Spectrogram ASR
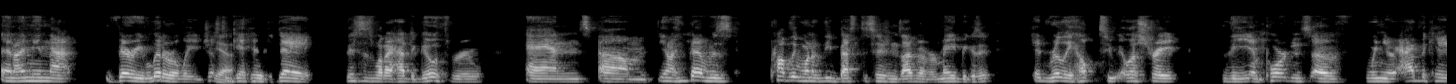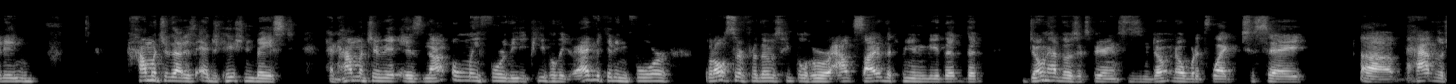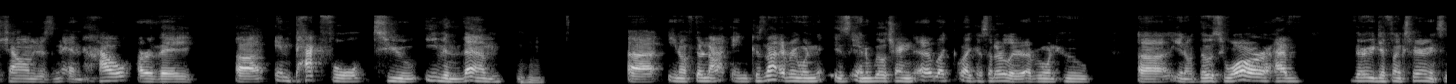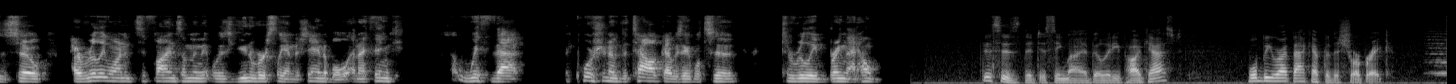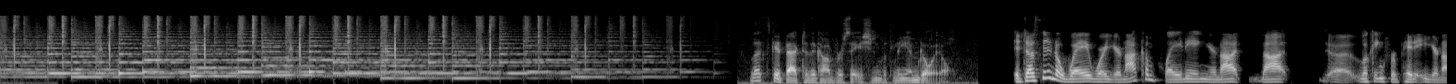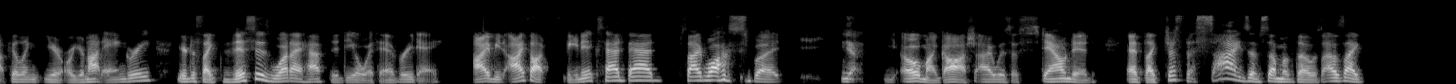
And I mean that very literally, just yeah. to get here today. This is what I had to go through. And um, you know, I think that was probably one of the best decisions I've ever made because it it really helped to illustrate the importance of when you're advocating how much of that is education based and how much of it is not only for the people that you're advocating for, but also for those people who are outside of the community that that don't have those experiences and don't know what it's like to say uh, have those challenges and, and how are they uh, impactful to even them. Mm-hmm. Uh, you know, if they're not in, because not everyone is in a wheelchair. And uh, like like I said earlier, everyone who, uh, you know, those who are have very different experiences. So I really wanted to find something that was universally understandable, and I think with that portion of the talk, I was able to to really bring that home. This is the Dissing My Ability podcast. We'll be right back after this short break. Let's get back to the conversation with Liam Doyle. It does it in a way where you're not complaining, you're not not uh, looking for pity, you're not feeling, you're, or you're not angry. You're just like, this is what I have to deal with every day. I mean, I thought Phoenix had bad sidewalks, but yeah. Oh my gosh, I was astounded at like just the size of some of those. I was like,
